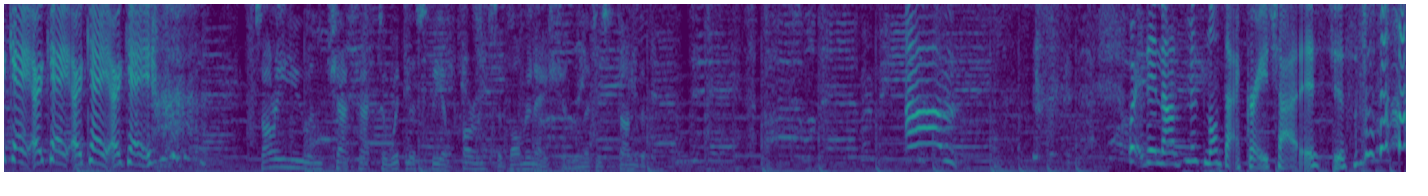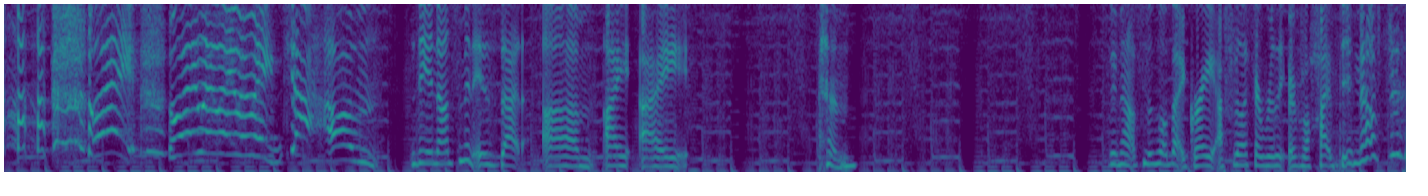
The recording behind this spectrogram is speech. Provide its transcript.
okay, okay, okay, okay. Sorry you and chat had to witness the abhorrent abomination that is Thunder. um, wait, the announcement's not that great, chat. It's just. wait, wait, wait, wait, wait, wait, chat. Um, the announcement is that um, I, I, the announcement's not that great. I feel like I really overhyped the announcement.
